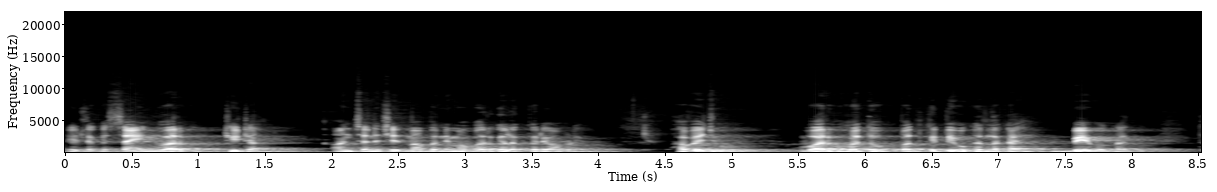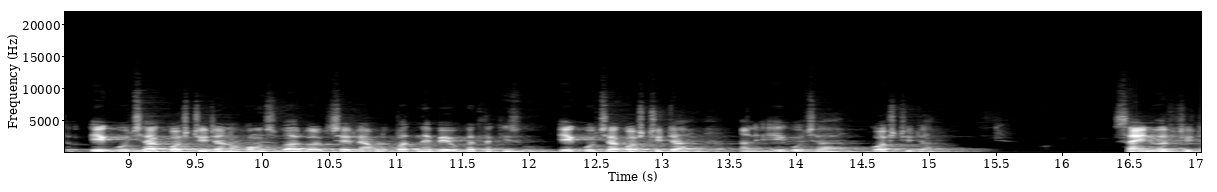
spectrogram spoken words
એટલે કે સાઇન વર્ગ ઠીટા અંશ અને છેદમાં બંનેમાં વર્ગ અલગ કર્યો આપણે. હવે જુઓ, વર્ગ હોય તો પદ કેટલી વખત લખાય? બે વખત. તો એક ઓછા કોસ થીટાનો કૌંસ બાર વર્ગ છે એટલે આપણે પદને બે વખત લખીશું. એક ઓછા કોસ્ટિટા અને એક ઓછા કોસ્ટિટા સાઇન વર્ગ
